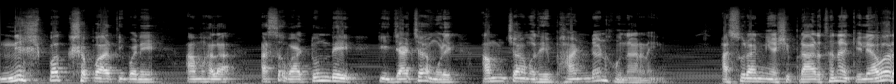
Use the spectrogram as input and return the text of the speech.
निष्पक्षपातीपणे आम्हाला असं वाटून दे की ज्याच्यामुळे आमच्यामध्ये भांडण होणार नाही. असुरांनी अशी प्रार्थना केल्यावर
